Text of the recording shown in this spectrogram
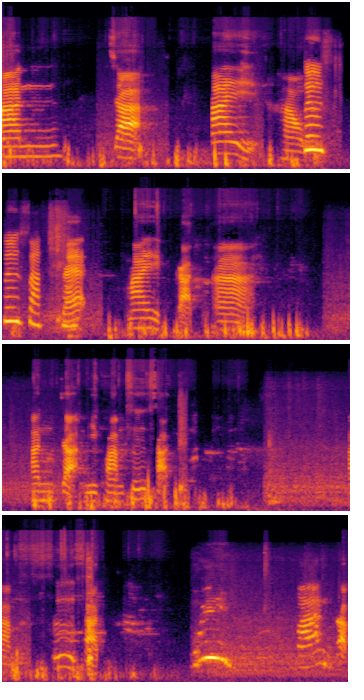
มันจะไม่เห่าซื่อซื่อสัตย์ครัและบไม่กัด อ่า มันจะมีความซื่อสัตย์ ความซื่อสัตย์มันกับ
